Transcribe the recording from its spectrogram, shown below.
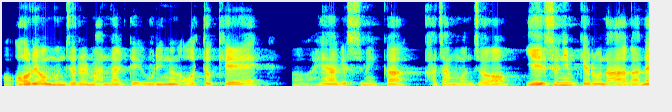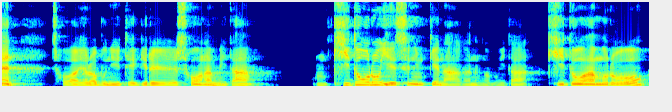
어려운 문제를 만날 때 우리는 어떻게 어, 해야겠습니까? 가장 먼저 예수님께로 나아가는 저와 여러분이 되기를 소원합니다. 음, 기도로 예수님께 나아가는 겁니다. 기도함으로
